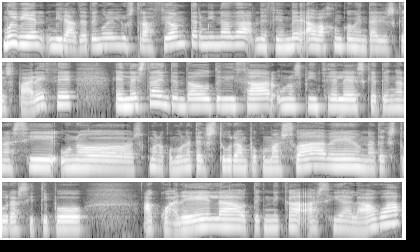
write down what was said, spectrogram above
Muy bien, mirad, ya tengo la ilustración terminada, decidme abajo en comentarios qué os parece. En esta he intentado utilizar unos pinceles que tengan así unos, bueno, como una textura un poco más suave, una textura así tipo acuarela o técnica así al agua.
